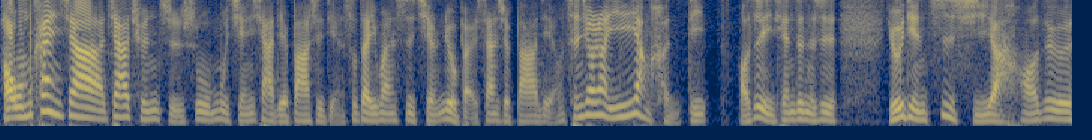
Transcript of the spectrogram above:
好，我们看一下加权指数目前下跌八十点，收在一万四千六百三十八点，成交量一样很低。好，这几天真的是有一点窒息啊。好，这个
